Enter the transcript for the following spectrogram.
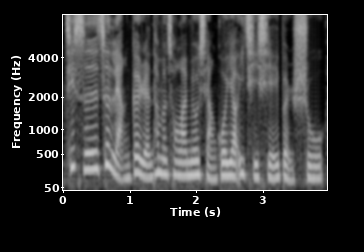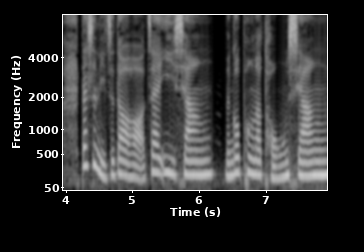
其实这两个人他们从来没有想过要一起写一本书，但是你知道哈，在异乡能够碰到同乡，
